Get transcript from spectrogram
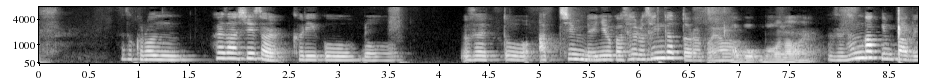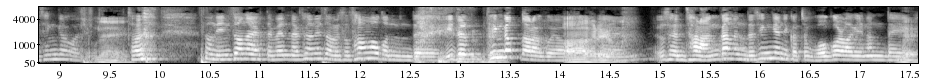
그래서 그런 회사 시설 그리고 뭐 요새 또 아침 메뉴가 새로 생겼더라고요. 어, 뭐, 뭐 나와요? 요새 삼각김밥이 생겨가지고 네. 전, 전 인턴 할 때 맨날 편의점에서 사 먹었는데 이제 네. 생겼더라고요. 아, 그래요? 네. 요새는 잘 안 가는데 생기니까 좀 억울하긴 한데 네.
